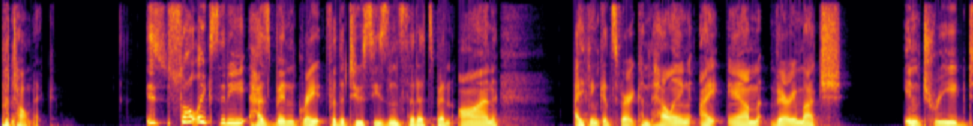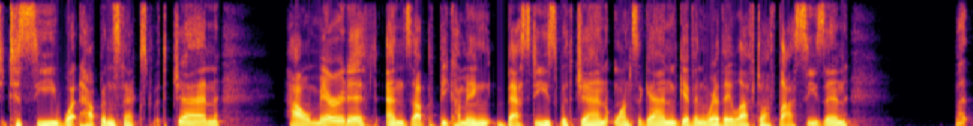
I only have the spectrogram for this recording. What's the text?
Potomac. Is Salt Lake City has been great for the two seasons that it's been on. I think it's very compelling. I am very much intrigued to see what happens next with Jen, how Meredith ends up becoming besties with Jen once again, given where they left off last season. But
